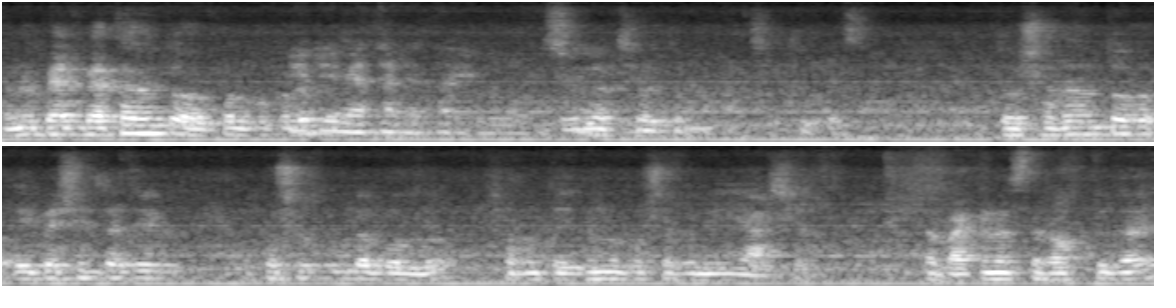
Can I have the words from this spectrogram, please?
এমনি পেট ব্যথা হতো অল্প অল্প করে পেটে ব্যথা ট্যাথা এগুলো কিছু এগুলো আচ্ছা ঠিক আছে। তো সাধারণত এই পেশেন্টটা যে উপসর্গগুলো বলল সাধারণত এই ধরনের উপসর্গ নিয়ে আসে। তার পায়খানা রাস্তায় রক্ত যায়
